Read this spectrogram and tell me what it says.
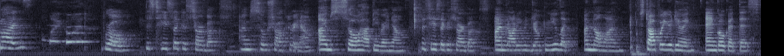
Guys, oh my god. Bro, this tastes like a Starbucks. I'm so shocked right now. I'm so happy right now. This tastes like a Starbucks. I'm not even joking you. Like, I'm not lying. Stop what you're doing and go get this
